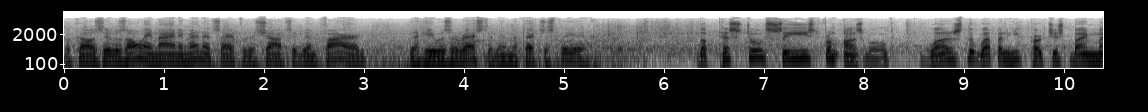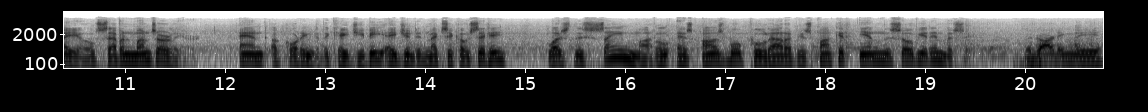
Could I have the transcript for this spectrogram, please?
because it was only 90 minutes after the shots had been fired that he was arrested in the Texas Theater. The pistol seized from Oswald was the weapon he purchased by mail seven months earlier, and according to the KGB agent in Mexico City, was the same model as Oswald pulled out of his pocket in the Soviet embassy. Regarding the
